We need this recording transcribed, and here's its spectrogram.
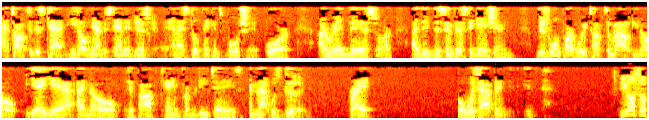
I talked to this cat and he helped me understand it in Yeah, this yeah. way, and I still think it's bullshit. Or I read this, or I did this investigation. There's one part where he talks about, you know, yeah, yeah, I know hip hop came from DJs, and that was good, right? But what's happening? It, He also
